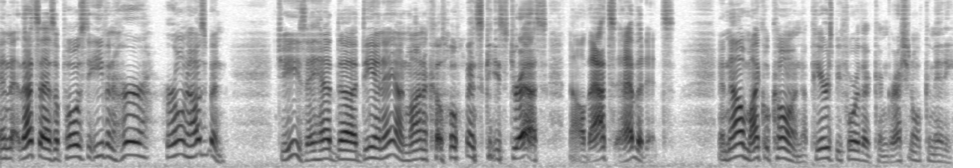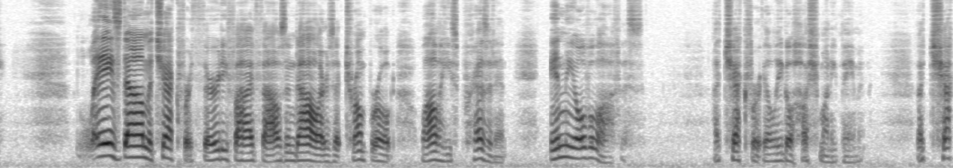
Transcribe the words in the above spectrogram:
And that's as opposed to even her her own husband. Geez, they had uh, DNA on Monica Lewinsky's dress. Now that's evidence. And now Michael Cohen appears before the congressional committee, lays down the check for $35,000 that Trump wrote while he's president in the Oval Office. A check for illegal hush money payment. A check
